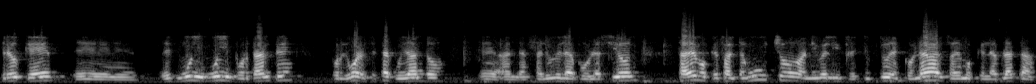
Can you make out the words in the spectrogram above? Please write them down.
creo que eh, es muy, muy importante porque, bueno, se está cuidando eh, a la salud de la población. Sabemos que falta mucho a nivel de infraestructura escolar, sabemos que en La Plata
